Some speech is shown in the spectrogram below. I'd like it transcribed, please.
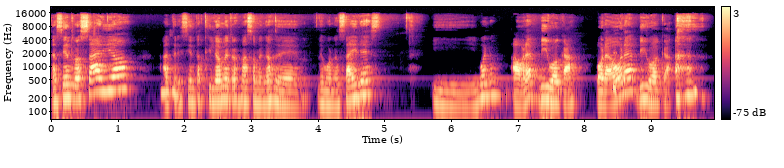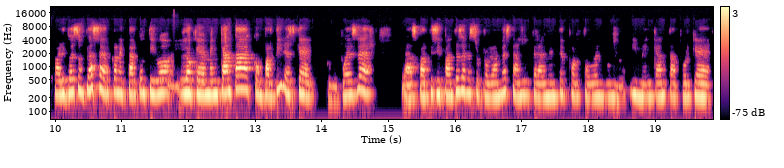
Nací en Rosario, a 300 kilómetros más o menos de, Buenos Aires. Y bueno, ahora vivo acá. Por ahora vivo acá. Marito, es un placer conectar contigo. Lo que me encanta compartir es que, como puedes ver, las participantes de nuestro programa están literalmente por todo el mundo y me encanta porque,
